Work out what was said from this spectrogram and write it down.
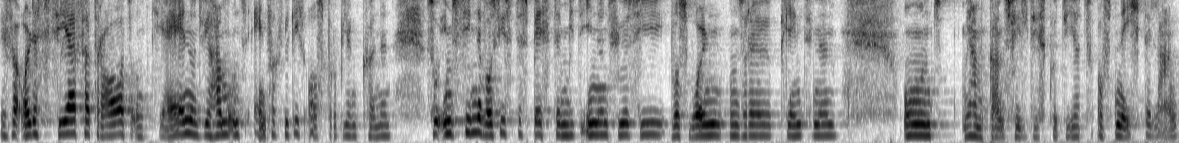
Es war alles sehr vertraut und klein und wir haben uns einfach wirklich ausprobieren können. So im Sinne, was ist das Beste mit Ihnen, für Sie, was wollen unsere Klientinnen? Und wir haben ganz viel diskutiert, oft nächtelang.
